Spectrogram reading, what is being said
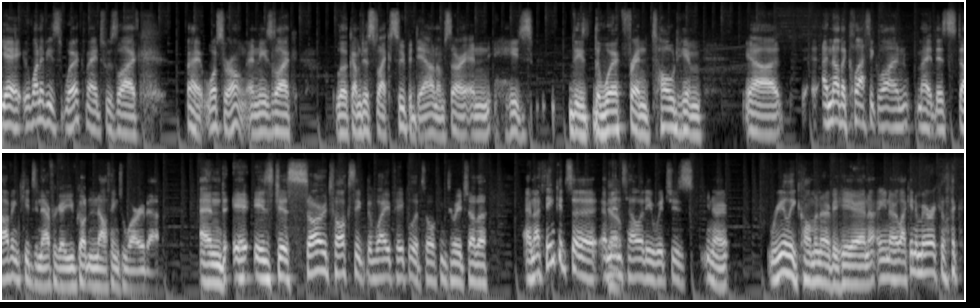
yeah, one of his workmates was like, "Hey, what's wrong?" And he's like, "Look, I'm just like super down. I'm sorry." And his the the work friend told him, uh, another classic line, "Mate, there's starving kids in Africa. You've got nothing to worry about." And it is just so toxic the way people are talking to each other. And I think it's a, a mentality which is, you know, really common over here. And uh, you know, like in America, like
